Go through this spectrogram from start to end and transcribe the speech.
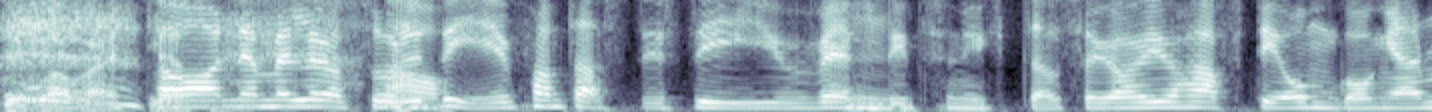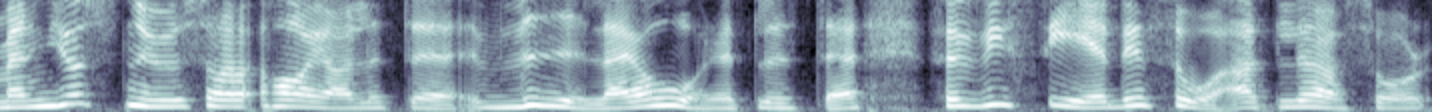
det var verkligen. Ja, nej men löshåret Ja. är ju fantastiskt. Det är ju väldigt snyggt alltså. Jag har ju haft det i omgångar men just nu så har jag lite, vilar jag håret lite. För visst är det så att löshår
